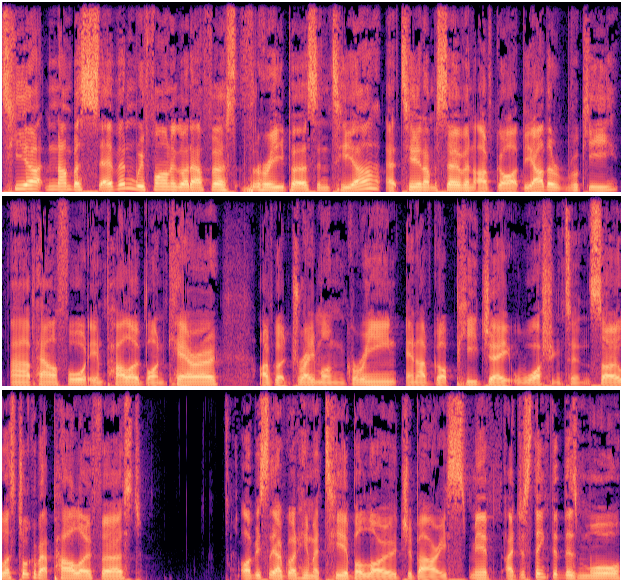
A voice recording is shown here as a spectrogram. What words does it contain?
Tier number seven, we finally got our first three person tier. At tier number seven, I've got the other rookie uh, power forward in Paolo Banchero. I've got Draymond Green, and I've got PJ Washington. So let's talk about Paolo first. Obviously, I've got him a tier below Jabari Smith. I just think that there's more.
